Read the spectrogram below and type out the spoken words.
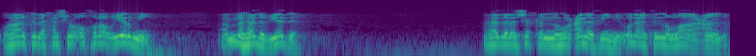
وهكذا حشوة أخرى ويرمي. أما هذا بيده. فهذا لا شك أنه عانى فيه ولكن الله أعانه.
